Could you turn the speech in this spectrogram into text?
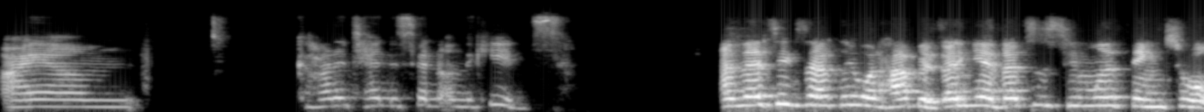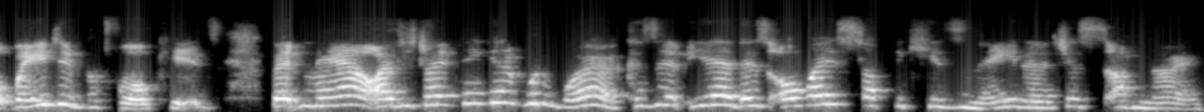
I um kind of tend to spend it on the kids. And that's exactly what happens. And yeah, that's a similar thing to what we did before kids. But now I just don't think it would work because it, yeah, there's always stuff the kids need, and it just, I don't know.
